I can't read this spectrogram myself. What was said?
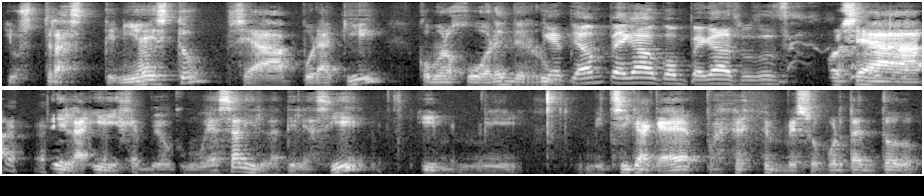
Y ostras, tenía esto, o sea, por aquí, como los jugadores de rugby. Que te han pegado con Pegasus. O sea. O sea, y, dije, pero ¿cómo voy a salir en la tele así? Y mi, chica, que es, pues, me soporta en todo,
